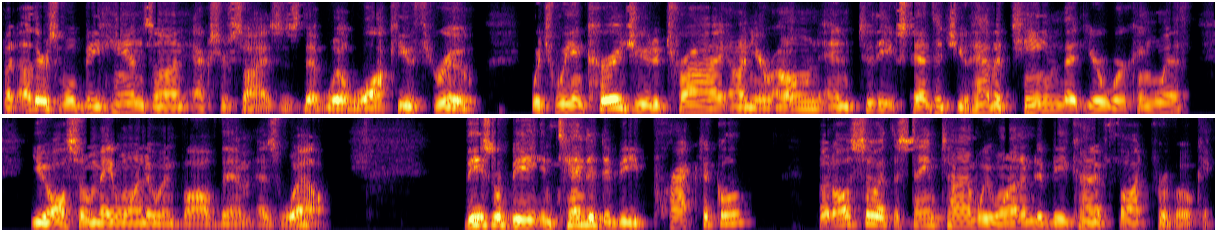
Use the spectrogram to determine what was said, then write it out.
but others will be hands-on exercises that will walk you through, which we encourage you to try on your own. And to the extent that you have a team that you're working with, you also may want to involve them as well. These will be intended to be practical, but also at the same time, we want them to be kind of thought provoking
